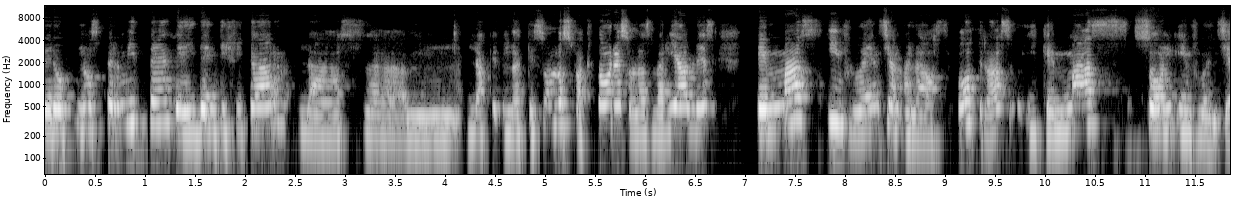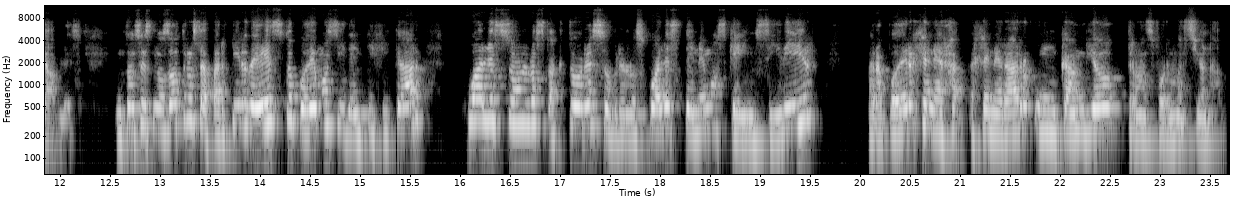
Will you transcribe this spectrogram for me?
pero nos permite de identificar las, la, que son los factores o las variables que más influencian a las otras y que más son influenciables. Entonces nosotros a partir de esto podemos identificar cuáles son los factores sobre los cuales tenemos que incidir para poder generar un cambio transformacional.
